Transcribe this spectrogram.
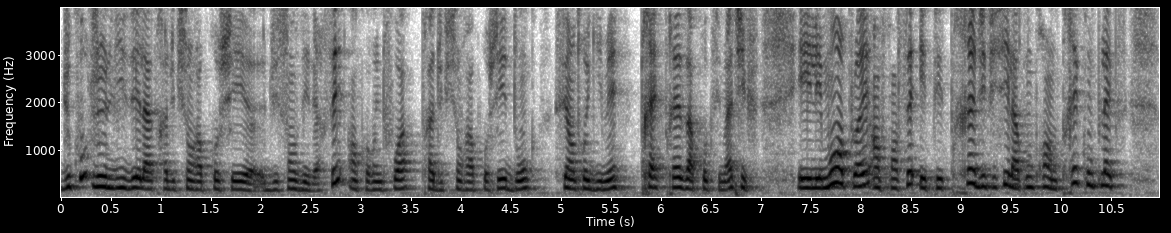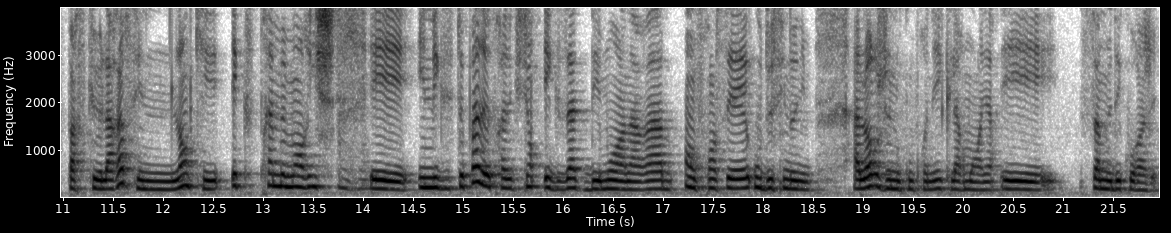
Du coup, je lisais la traduction rapprochée euh, du sens des versets. Encore une fois, traduction rapprochée, donc c'est entre guillemets très très approximatif. Et les mots employés en français étaient très difficiles à comprendre, très complexes, parce que l'arabe c'est une langue qui est extrêmement riche et il n'existe pas de traduction exacte des mots en arabe, en français ou de synonymes. Alors je ne comprenais clairement rien et ça me décourageait.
